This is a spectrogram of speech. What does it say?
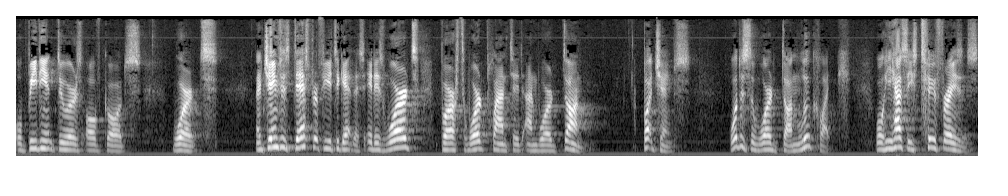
obedient doers of God's words. Now, James is desperate for you to get this. It is word birthed, word planted, and word done. But, James, what does the word done look like? Well, he has these two phrases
